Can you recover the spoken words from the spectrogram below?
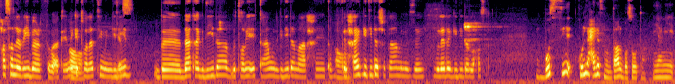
حصل ال rebirth بقى كأنك آه. اتولدتي من جديد yes. ب data جديدة بطريقة تعامل جديدة مع الحياة. طب آه. في الحياة الجديدة شكلها عامل إزاي؟ الولادة الجديدة اللي حصلت؟ بصي كل حاجة في منتهى البساطة. يعني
